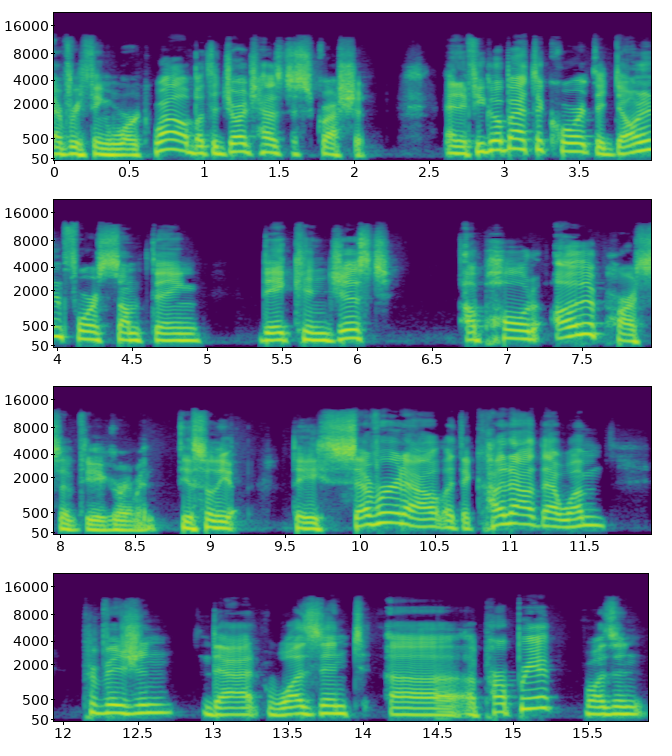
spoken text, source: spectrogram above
everything worked well. But the judge has discretion. And if you go back to court, they don't enforce something, they can just uphold other parts of the agreement. So they, they sever it out, like they cut out that one provision that wasn't uh, appropriate, wasn't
